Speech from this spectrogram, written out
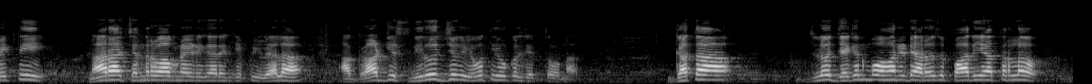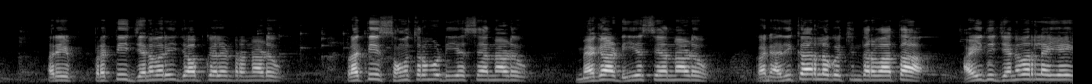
వ్యక్తి నారా చంద్రబాబు నాయుడు గారు అని చెప్పి ఈవేళ ఆ గ్రాడ్యుయేట్స్ నిరుద్యోగ యువతి యువకులు చెప్తూ ఉన్నారు. గతలో జగన్మోహన్ రెడ్డి ఆ రోజు పాదయాత్రలో మరి ప్రతి జనవరి జాబ్ క్యాలెండర్ అన్నాడు ప్రతి సంవత్సరము డిఎస్సి అన్నాడు మెగా డిఎస్సి అన్నాడు. కానీ అధికారంలోకి వచ్చిన తర్వాత ఐదు జనవరిలో అయ్యాయి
